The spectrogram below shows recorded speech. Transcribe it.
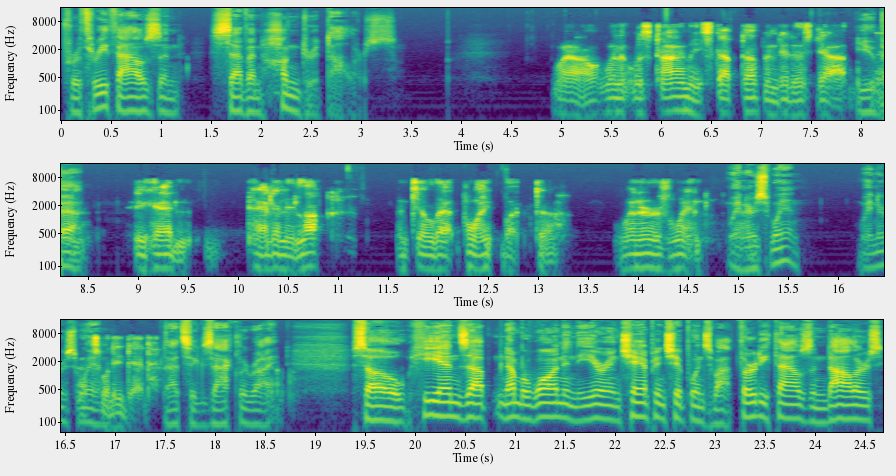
for $3,700? Well, when it was time, he stepped up and did his job. You bet. He hadn't had any luck until that point, but uh, winners win. Winners win. Winners That's win. That's what he did. That's exactly right. So he ends up number one in the year-end championship, wins about thirty thousand dollars.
